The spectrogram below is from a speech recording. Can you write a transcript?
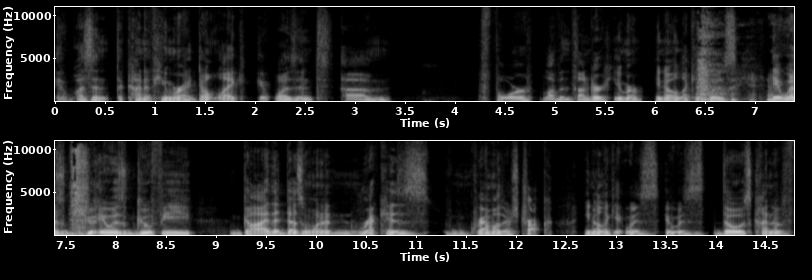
it wasn't the kind of humor I don't like. It wasn't um Thor, Love and Thunder humor. You know, like it was it was go- it was goofy guy that doesn't want to wreck his grandmother's truck you know like it was it was those kind of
